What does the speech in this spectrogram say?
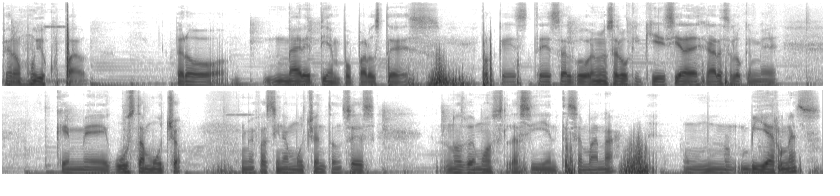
pero muy ocupado. Pero me haré tiempo para ustedes, porque este es algo, no es algo que quisiera dejar, es algo que me, que me gusta mucho, me fascina mucho. Entonces, nos vemos la siguiente semana, un viernes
